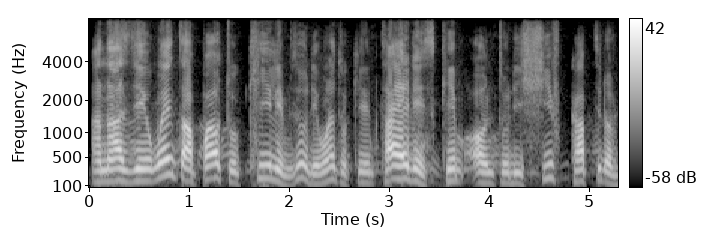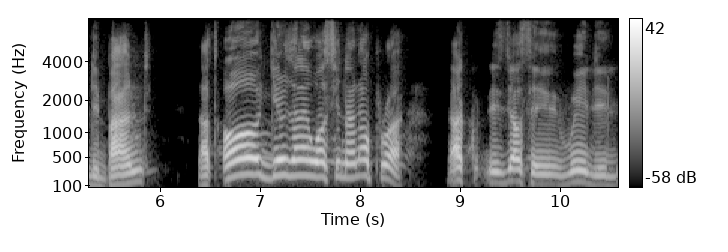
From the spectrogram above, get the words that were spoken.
And as they went about to kill him, so they wanted to kill him, tidings came unto the chief captain of the band that all Jerusalem was in an uproar. That is just a way the,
